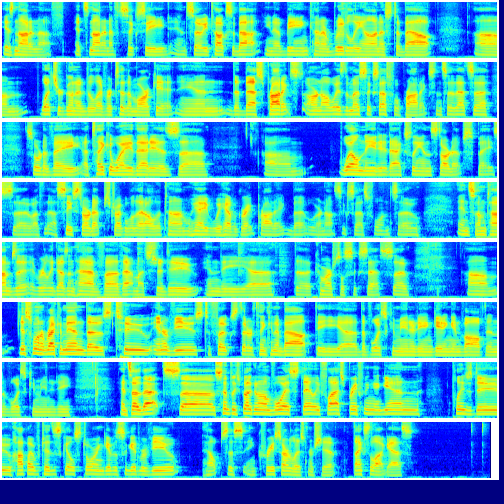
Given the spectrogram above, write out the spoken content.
is not enough. It's not enough to succeed. And so he talks about, you know, being kind of brutally honest about um, what you're going to deliver to the market. And the best products aren't always the most successful products. And so that's a sort of a, a takeaway that is uh, um, well needed actually in the startup space. So I, I, see startups struggle with that all the time. We have, we have a great product, but we're not successful. And so, and sometimes it really doesn't have uh, that much to do in the uh, the commercial success. So, um, just want to recommend those two interviews to folks that are thinking about the uh, the voice community and getting involved in the voice community. And so that's uh, simply spoken on voice daily flash briefing again. Please do hop over to the Skills Store and give us a good review. It helps us increase our listenership. Thanks a lot, guys.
